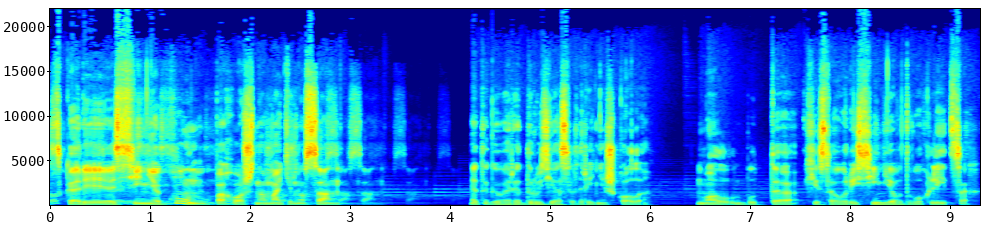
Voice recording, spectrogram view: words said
Скорее, Синья-кун похож на Макину-сан. Это говорят друзья со средней школы. Мол, будто Хисаори Синья в двух лицах.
